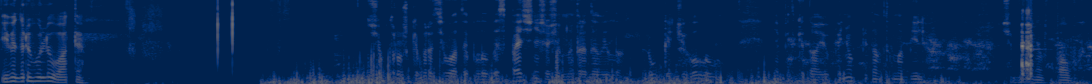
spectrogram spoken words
і відрегулювати. Щоб трошки працювати було безпечніше, щоб не придавило руки чи голову. Я підкидаю пеньок під автомобіль, щоб він не впав.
